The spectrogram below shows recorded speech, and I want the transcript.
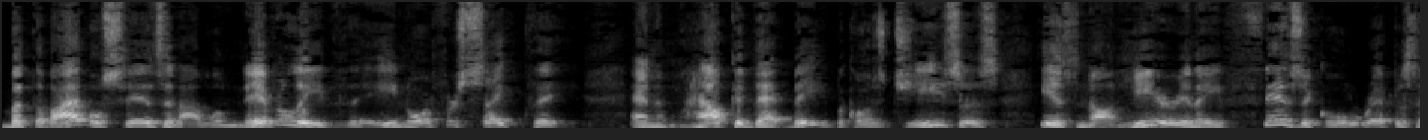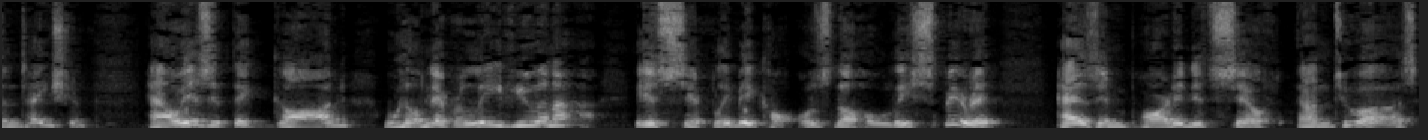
But the Bible says that I will never leave thee nor forsake thee. And how could that be? Because Jesus is not here in a physical representation. How is it that God will never leave you and I? It's simply because the Holy Spirit has imparted itself unto us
